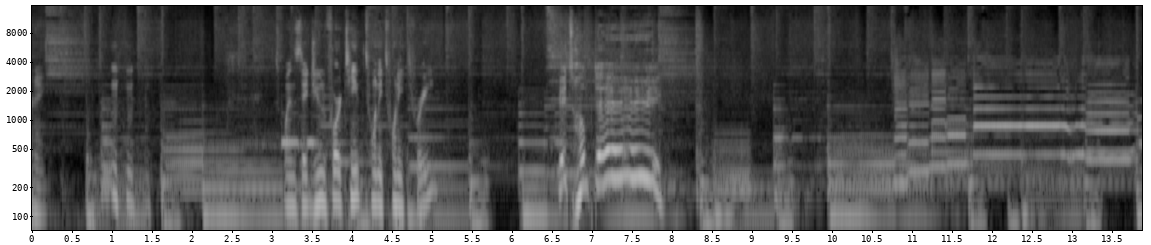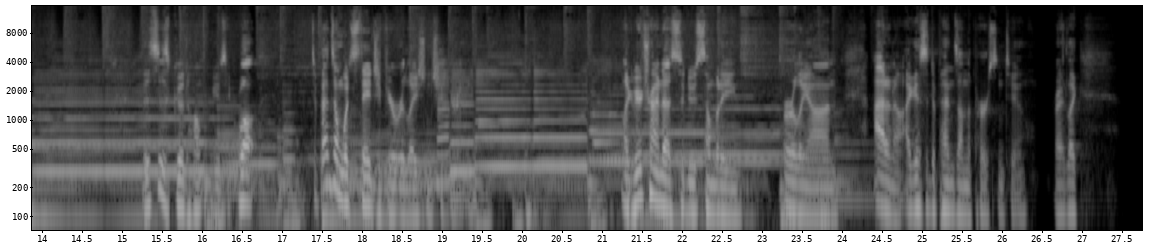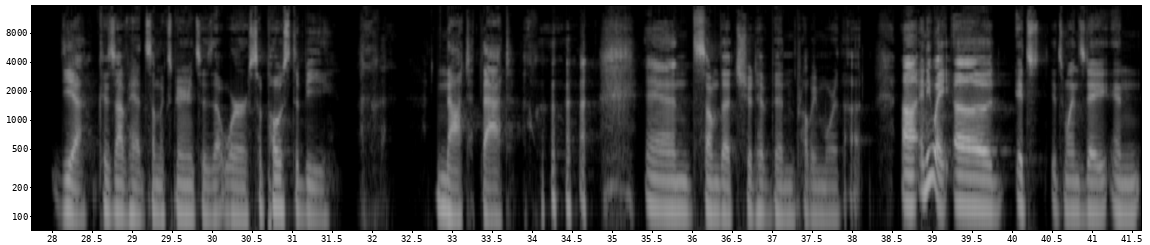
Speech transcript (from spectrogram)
morning. it's Wednesday, June 14th, 2023. It's hump day! This is good hump music. Well, depends on what stage of your relationship you're in. Like if you're trying to seduce somebody early on, I don't know. I guess it depends on the person too, right? Like, yeah, because I've had some experiences that were supposed to be not that, and some that should have been probably more that. Uh, anyway, uh, it's it's Wednesday, and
